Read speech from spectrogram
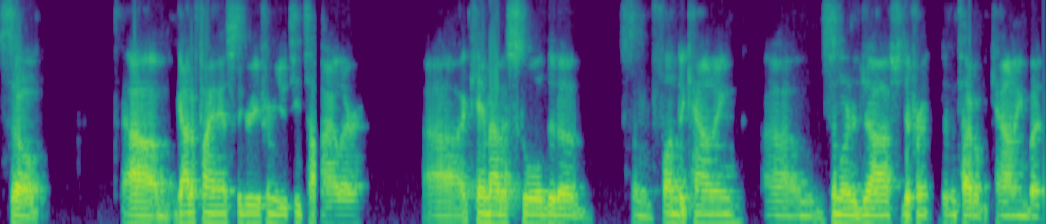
so um, got a finance degree from UT Tyler. Uh, came out of school, did a some fund accounting, um, similar to Josh, different different type of accounting, but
